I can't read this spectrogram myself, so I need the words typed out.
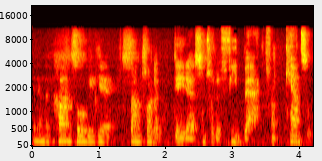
and in the console we get some sort of data, some sort of feedback from canceling.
